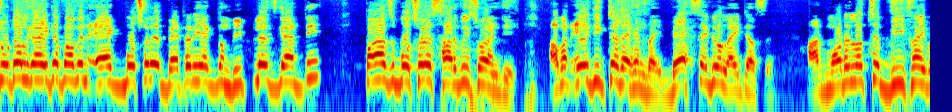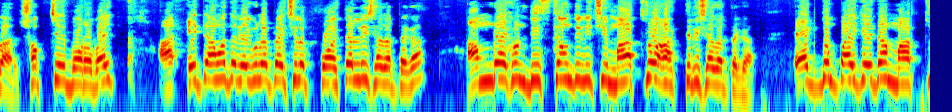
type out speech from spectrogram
টোটাল গাড়িটা পাবেন এক বছরের ব্যাটারি একদম রিপ্লেস গ্যারান্টি পাঁচ বছরের সার্ভিস ওয়ারেন্টি আবার এই দিকটা দেখেন ভাই ব্যাক সাইডেও লাইট আছে। আর মডেল হচ্ছে বি ফাইভ আর সবচেয়ে বড় বাইক আর এটা আমাদের রেগুলার প্রাইস ছিল পঁয়তাল্লিশ হাজার টাকা। আমরা এখন ডিসকাউন্ট দিয়ে নিচ্ছি মাত্র আটত্রিশ হাজার টাকা। একদম পাইকারি দাম মাত্র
